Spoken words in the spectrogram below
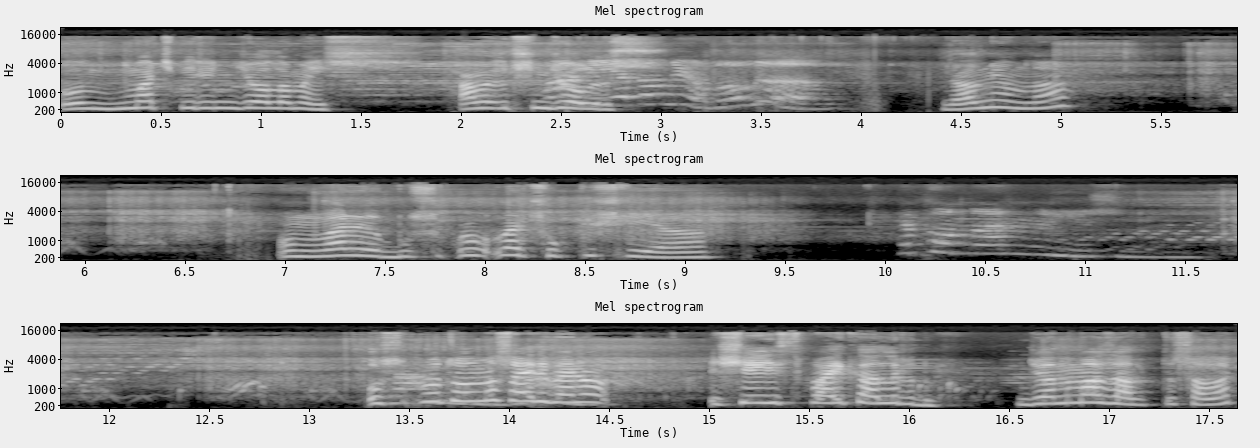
Oğlum bu maç birinci olamayız. Ama üçüncü oluruz. Niye dalıyorsun oğlum? Dalmıyorum la. Oğlum var ya bu Sprout'lar çok güçlü ya. Hep onların yiyorsun. O Sprout olmasaydı ben o şey Spike alırdım. Canımı azalttı salak.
